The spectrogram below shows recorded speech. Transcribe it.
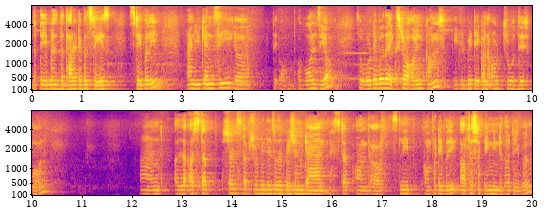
the table the Dhara table stays stably and you can see uh, the uh, walls here. So whatever the extra oil comes it will be taken out through this wall. And a, a step shed step should be there so the patient can step on the sleep comfortably after stepping into the table.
